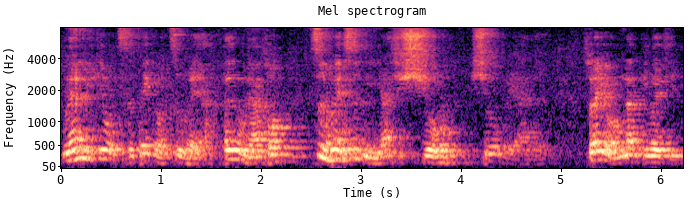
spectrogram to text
母娘，你给我慈悲，给我智慧啊！但是母娘说，智慧是你要去修修回来的。所以我们的定位体。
